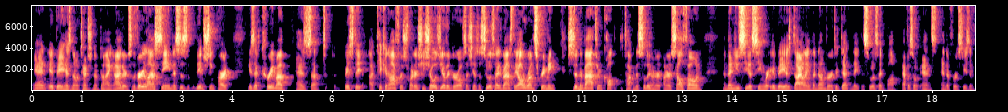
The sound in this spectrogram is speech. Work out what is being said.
and Ibe has no intention of dying either. So the very last scene, this is the interesting part, is that Karima has uh, t- basically uh, taken off her sweater. She shows the other girls that she has a suicide vest. They all run screaming. She's in the bathroom call, talking to Sule on her, on her cell phone. And then you see a scene where Ibe is dialing the number to detonate the suicide bomb. Episode ends. End of first season.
